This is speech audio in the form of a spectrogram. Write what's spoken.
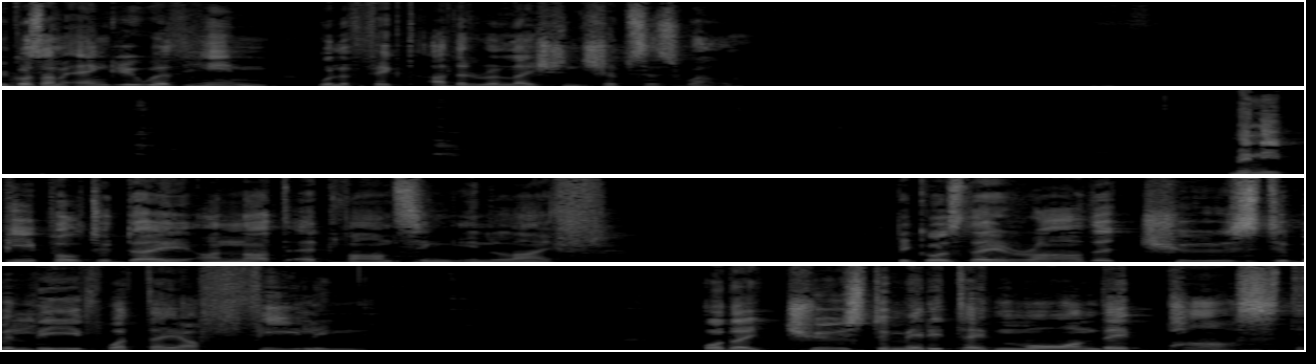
because I'm angry with him, will affect other relationships as well. Many people today are not advancing in life because they rather choose to believe what they are feeling or they choose to meditate more on their past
